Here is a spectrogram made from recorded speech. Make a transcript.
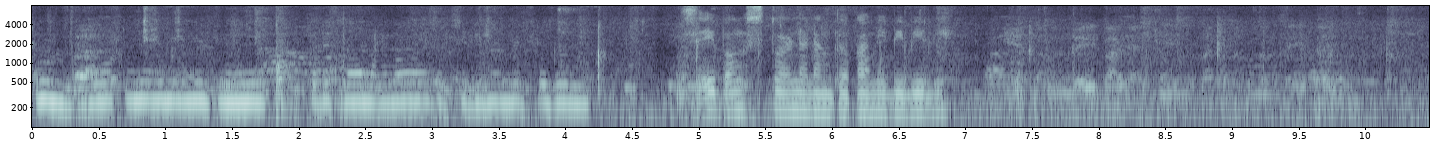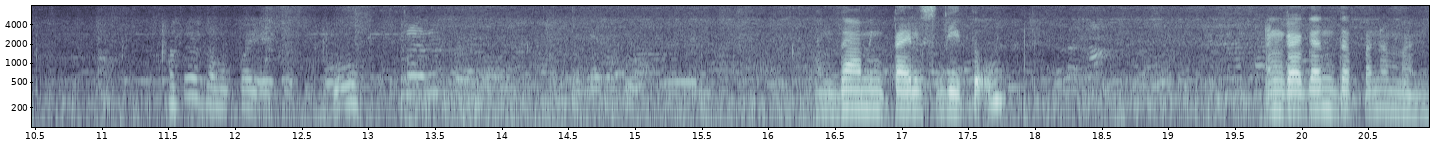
Hmm, dalawa ko na yun yun. Palit na lang na. Sagsibihan ko doon. Sa ibang store na lang daw kami bibili. Ang daming tiles dito. oh. Ang gaganda pa naman.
